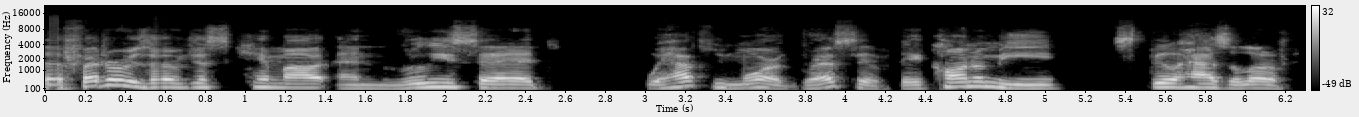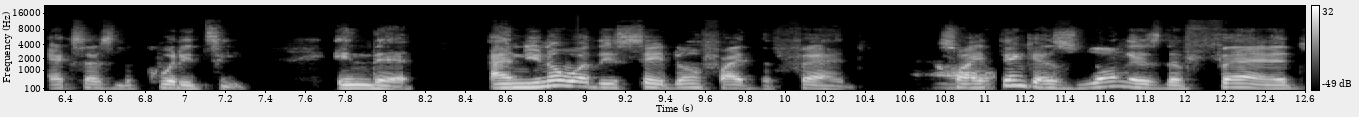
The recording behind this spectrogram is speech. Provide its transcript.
the Federal Reserve just came out and really said we have to be more aggressive. The economy still has a lot of excess liquidity in there. And you know what they say, don't fight the Fed. So I think as long as the Fed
